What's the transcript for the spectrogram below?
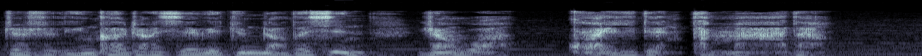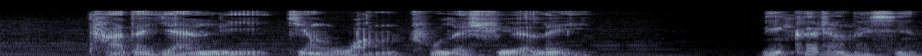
这是林科长写给军长的信，让我快一点，他妈的！他的眼里竟淌出了血泪。林科长的信。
